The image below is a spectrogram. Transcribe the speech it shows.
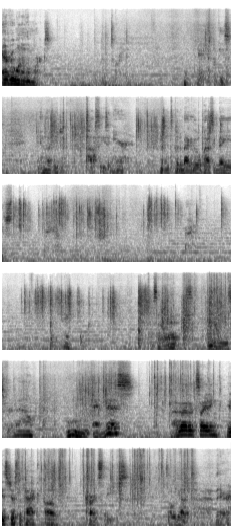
Every one of them works. You just toss these in here. And let's put it back in the little plastic bag. You just Okay. That's. Let's move these for now. Ooh, and this, not that exciting, is just a pack of card sleeves. That's all we got there.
